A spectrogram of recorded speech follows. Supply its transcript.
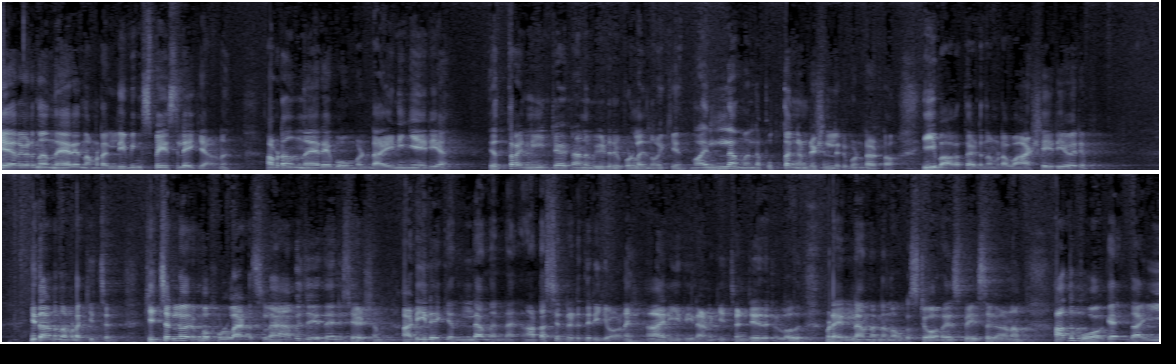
കയറി വരുന്നത് നേരെ നമ്മുടെ ലിവിങ് സ്പേസിലേക്കാണ് അവിടെ നിന്ന് നേരെ പോകുമ്പോൾ ഡൈനിങ് ഏരിയ എത്ര നീറ്റായിട്ടാണ് വീട് ഇരിപ്പുള്ളത് നോക്കിയത് എല്ലാം നല്ല പുത്തൻ കണ്ടീഷനിൽ ഇരിപ്പുണ്ട് കേട്ടോ. ഈ ഭാഗത്തായിട്ട് നമ്മുടെ വാഷ് ഏരിയ വരും. ഇതാണ് നമ്മുടെ കിച്ചൺ കിച്ചണിൽ വരുമ്പോൾ ഫുള്ളായിട്ട് സ്ലാബ് ചെയ്തതിന് ശേഷം അടിയിലേക്ക് എല്ലാം തന്നെ അടച്ചിട്ട് എടുത്തിരിക്കുവാണ്. ആ രീതിയിലാണ് കിച്ചൺ ചെയ്തിട്ടുള്ളത്. ഇവിടെ എല്ലാം തന്നെ നമുക്ക് സ്റ്റോറേജ് സ്പേസ് കാണാം. അതുപോകെ ഇതാ ഈ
